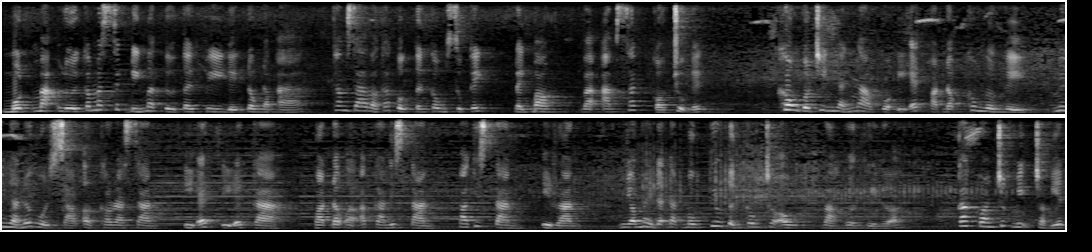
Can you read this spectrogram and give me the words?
Một mạng lưới các mắt xích bí mật từ Tây Phi đến Đông Nam Á tham gia vào các cuộc tấn công du kích, đánh bom và ám sát có chủ đích. Không có chi nhánh nào của IS hoạt động không ngừng nghỉ như nhà nước Hồi giáo ở Khorasan, IS-ISK, hoạt động ở Afghanistan, Pakistan, Iran. Nhóm này đã đặt mục tiêu tấn công châu Âu và hơn thế nữa. Các quan chức Mỹ cho biết,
